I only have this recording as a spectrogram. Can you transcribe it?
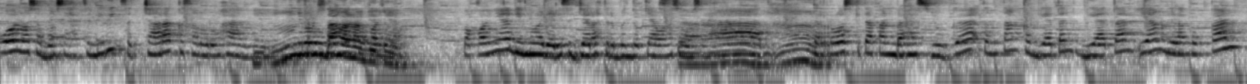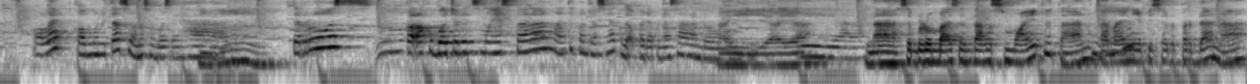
Wonosobo Sehat sendiri secara keseluruhan Hmm, Menyeluruh banget pokoknya tuh? Pokoknya dimulai dari sejarah terbentuknya Wonosobo Sehat. Sehat Hmm. Terus kita akan bahas juga tentang kegiatan-kegiatan yang dilakukan oleh komunitas Wonosobo Sehat. Hmm. Terus hmm, kalau aku bocorin semuanya sekarang Nanti konco sehat nggak pada penasaran dong. Ah, Iya ya. Iya. Nah sebelum bahas tentang semua itu Tan Karena ini episode perdana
